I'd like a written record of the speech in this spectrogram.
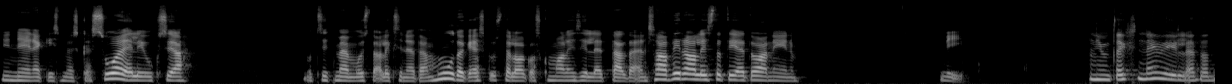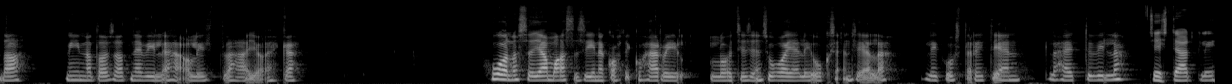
niin ne ei näkisi myöskään suojeliuksia, mutta sitten mä en muista, oliko siinä jotain muuta keskustelua, koska mä olin silleen, että täältä en saa virallista tietoa, niin... Niin. Niin, mutta eikö Neville, tota... Niin, no toisaalta Nevillehän oli sitten vähän jo ehkä huonossa jamassa siinä kohti, kun Harry loitsi sen suojeliuksen siellä likusteritien lähettyvillä. Siis Dudley.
